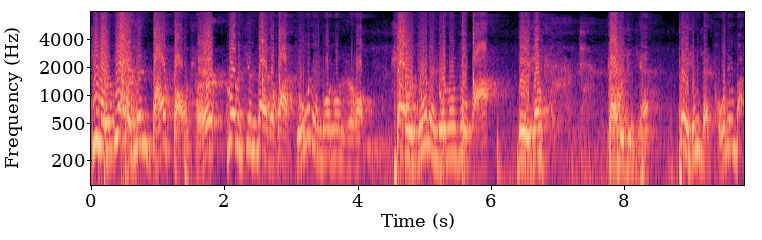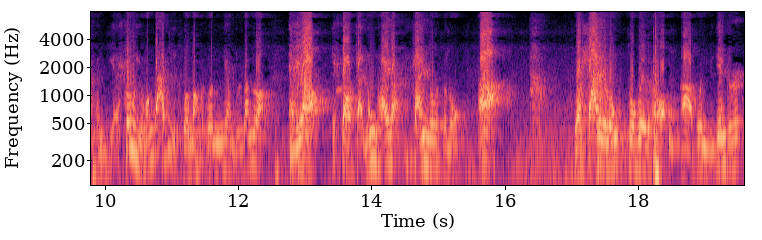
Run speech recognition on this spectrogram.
结果第二天打早晨儿，搁到现在的话，九点多钟的时候，上午九点多钟就把魏征招到近前。魏征在头天晚上也收玉皇大帝托梦，说明天五十三个，你要到斩龙台上斩首此龙啊，要杀这个龙做刽子手啊，做你的兼职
